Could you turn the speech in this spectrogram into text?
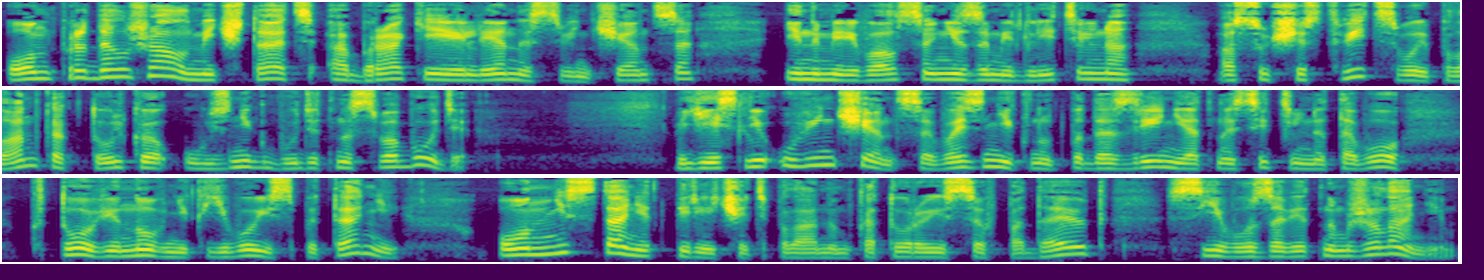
Он продолжал мечтать о браке Елены с Винченцо и намеревался незамедлительно осуществить свой план, как только узник будет на свободе. Если у Винченца возникнут подозрения относительно того, кто виновник его испытаний, он не станет перечить планам, которые совпадают с его заветным желанием.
